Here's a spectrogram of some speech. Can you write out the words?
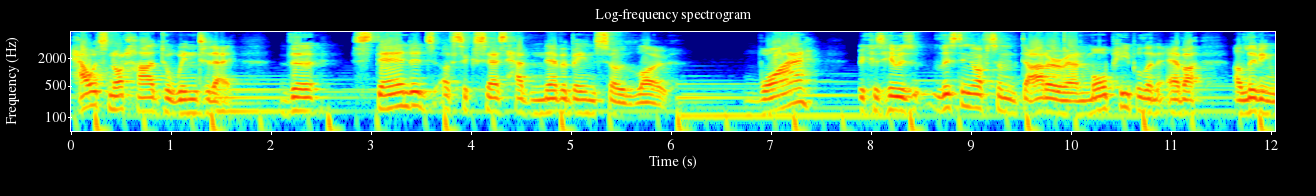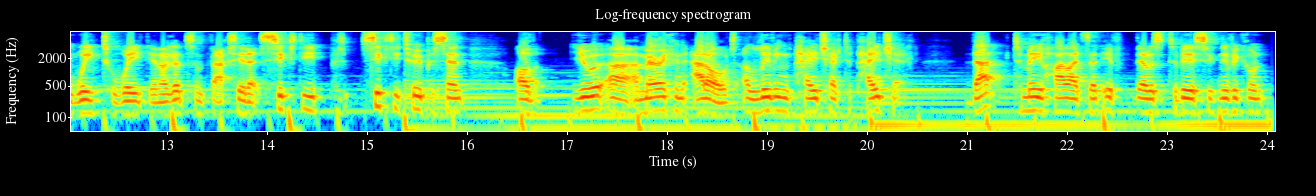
how it's not hard to win today. The standards of success have never been so low. Why? Because he was listing off some data around more people than ever are living week to week. And I got some facts here that 60, 62% of you, uh, American adults are living paycheck to paycheck. That to me highlights that if there was to be a significant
